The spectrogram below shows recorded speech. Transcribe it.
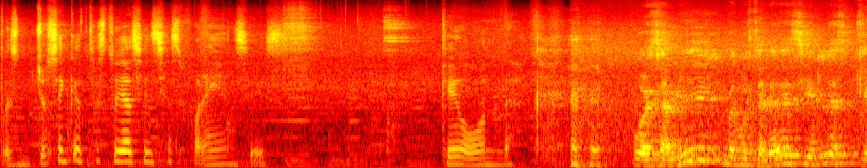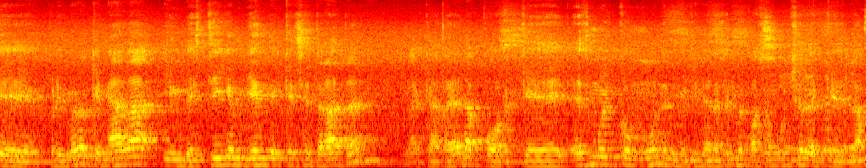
pues yo sé que tú estudias ciencias forenses. ¿Qué onda? Pues a mí me gustaría decirles que primero que nada investiguen bien de qué se trata la carrera porque es muy común, en mi generación me pasó mucho de que la,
